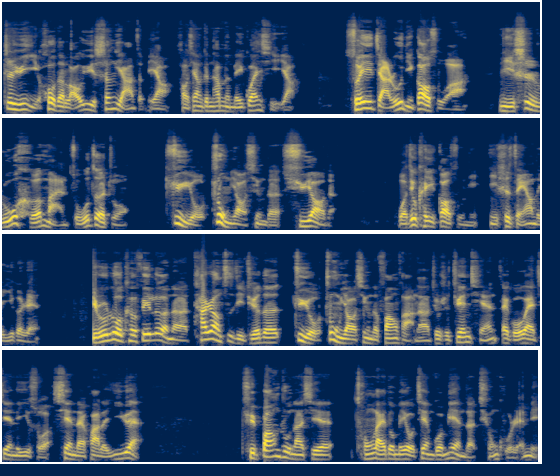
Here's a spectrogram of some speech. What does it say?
至于以后的牢狱生涯怎么样，好像跟他们没关系一样。所以，假如你告诉我啊，你是如何满足这种具有重要性的需要的？我就可以告诉你，你是怎样的一个人。比如洛克菲勒呢，他让自己觉得具有重要性的方法呢，就是捐钱，在国外建立一所现代化的医院，去帮助那些从来都没有见过面的穷苦人民。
